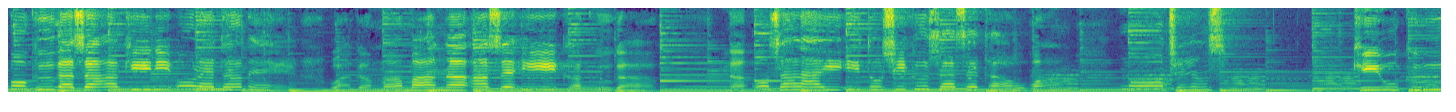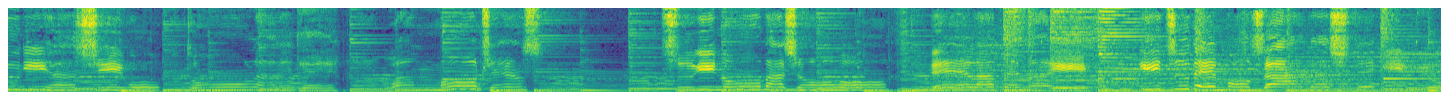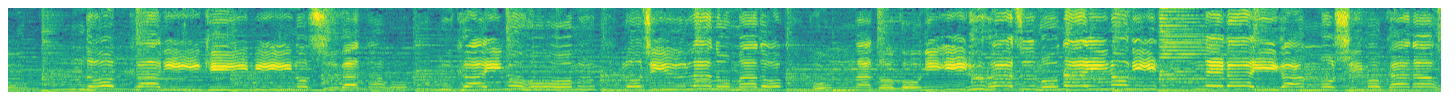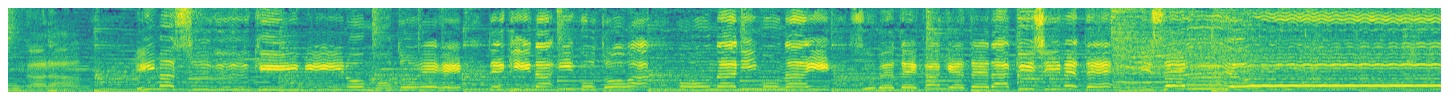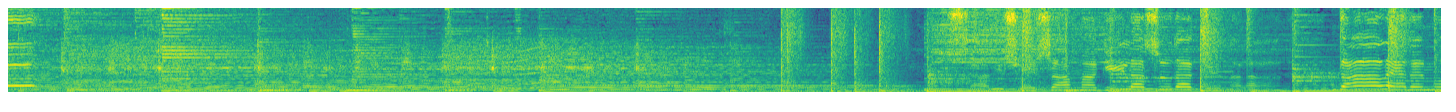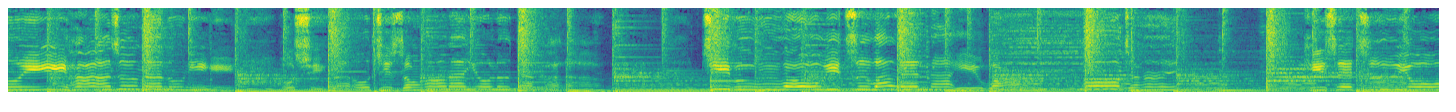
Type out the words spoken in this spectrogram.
僕が先に折れたね。わがままな性格がなおさら愛しくさせた。One more chance 記憶に足を取られて One more chance 次の場所を選べない。いつでも探しているよ。どっかに君の姿を向かいのホーム。路地裏の窓。こんなとこにいるはずもない。しも叶うなら今すぐ君のもとへ。できないことはもう何もない。全てかけて抱きしめてみせるよ。寂しさ紛らすだけならそうな夜だから自分を偽れないわ。もう季節よ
